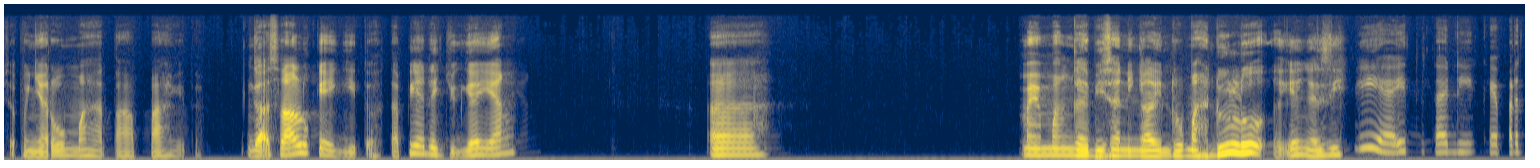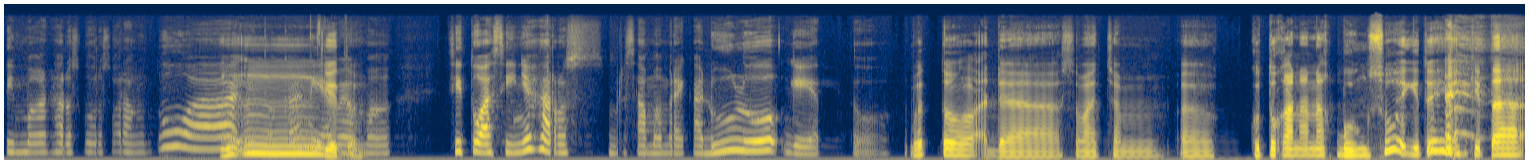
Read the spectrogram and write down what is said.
bisa punya rumah atau apa gitu. Nggak selalu kayak gitu, tapi ada juga yang eee memang nggak bisa ninggalin rumah dulu, iya nggak sih? Iya, itu tadi, kayak pertimbangan harus ngurus orang tua gitu kan, ya gitu. memang situasinya harus bersama mereka dulu gitu. Betul, ada semacam, eee, kutukan anak bungsu gitu ya yang kita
